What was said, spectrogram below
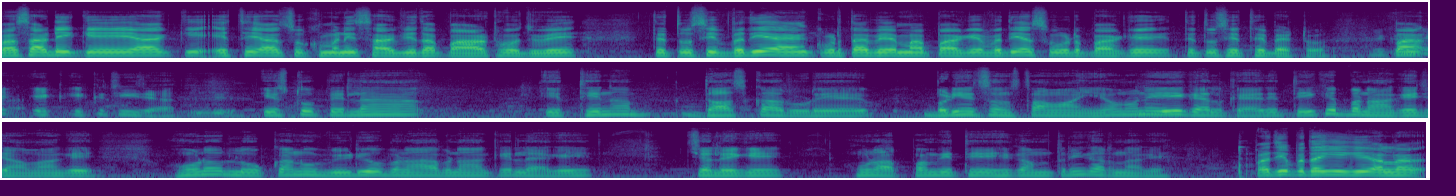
ਬਸ ਸਾਡੀ ਕੀ ਆ ਕਿ ਇੱਥੇ ਆ ਸੁਖਮਨੀ ਸਾਹਿਬ ਜੀ ਦਾ ਪਾਠ ਹੋ ਜਾਵੇ ਤੇ ਤੁਸੀਂ ਵਧੀਆ ਐ ਕੁੜਤਾ ਪਜਾਮਾ ਪਾ ਕੇ ਵਧੀਆ ਸੂਟ ਪਾ ਕੇ ਤੇ ਤੁਸੀਂ ਇੱਥੇ ਬੈਠੋ। ਪਾ- ਇੱਕ ਇੱਕ ਚੀਜ਼ ਹੈ ਇਸ ਤੋਂ ਪਹਿਲਾਂ ਇੱਥੇ ਨਾ 10 ਘਰ ਰੁੜੇ ਬੜੀਆਂ ਸੰਸਥਾਵਾਂ ਆਈਆਂ ਉਹਨਾਂ ਨੇ ਇਹ ਗੱਲ ਕਹਿ ਦਿੱਤੀ ਕਿ ਬਣਾ ਕੇ ਜਾਵਾਂਗੇ। ਹੁਣ ਲੋਕਾਂ ਨੂੰ ਵੀਡੀਓ ਬਣਾ ਬਣਾ ਕੇ ਲੈ ਗਏ ਚਲੇ ਗਏ। ਹੁਣ ਆਪਾਂ ਵੀ ਇੱਥੇ ਇਹ ਕੰਮ ਤਾਂ ਨਹੀਂ ਕਰਨਾਗੇ। ਭਾਜੀ ਪਤਾ ਕੀ ਗੱਲ ਆ?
